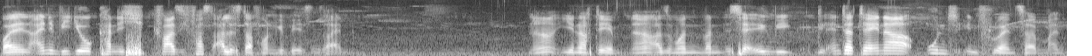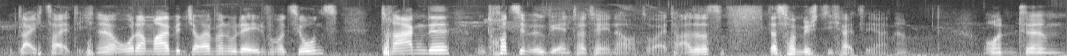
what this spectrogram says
Weil in einem Video kann ich quasi fast alles davon gewesen sein. Ne? Je nachdem. Ne? Also man, man ist ja irgendwie Entertainer und Influencer gleichzeitig. Ne? Oder mal bin ich auch einfach nur der Informationstragende und trotzdem irgendwie Entertainer und so weiter. Also das, das vermischt sich halt sehr. Ne? Und ähm,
